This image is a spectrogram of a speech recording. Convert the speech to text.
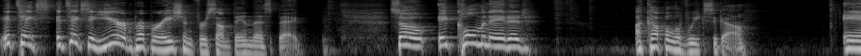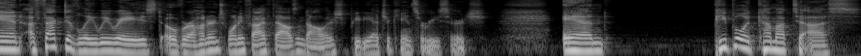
it takes it takes a year in preparation for something this big. So it culminated a couple of weeks ago. And effectively, we raised over $125,000 for pediatric cancer research. And people had come up to us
